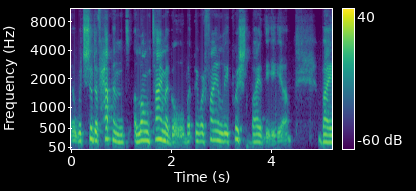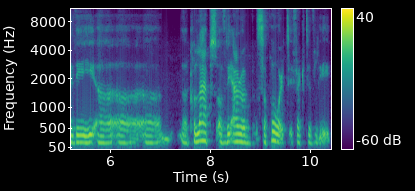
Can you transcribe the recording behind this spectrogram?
which should have happened a long time ago, but they were finally pushed by the uh, by the uh, uh, uh, collapse of the Arab support, effectively,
